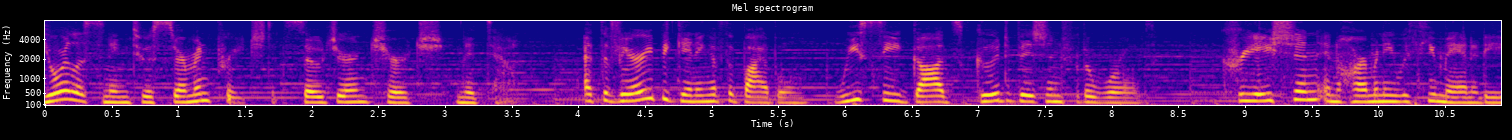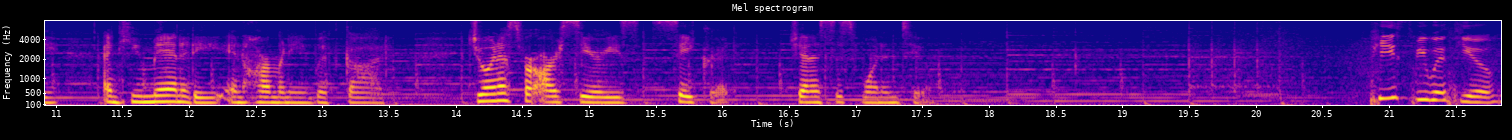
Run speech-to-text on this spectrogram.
You're listening to a sermon preached at Sojourn Church, Midtown. At the very beginning of the Bible, we see God's good vision for the world creation in harmony with humanity, and humanity in harmony with God. Join us for our series, Sacred Genesis 1 and 2. Peace be with you.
